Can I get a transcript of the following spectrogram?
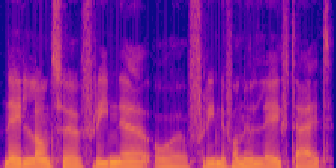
Nederlandse vrienden, of vrienden van hun leeftijd.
